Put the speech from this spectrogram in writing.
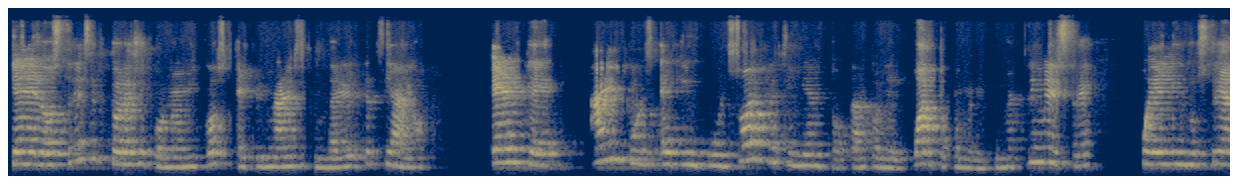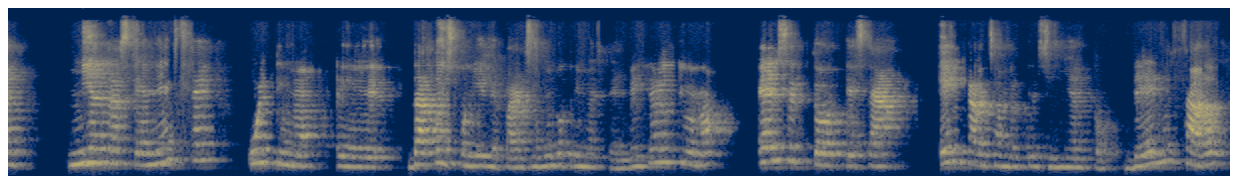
que de los tres sectores económicos, el primario, el secundario y el terciario, el que, el que impulsó el crecimiento tanto en el cuarto como en el primer trimestre fue el industrial, mientras que en este último eh, dato disponible para el segundo trimestre del 2021, el sector que está encabezando el crecimiento del Estado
